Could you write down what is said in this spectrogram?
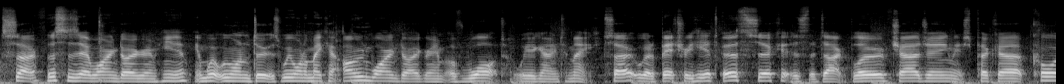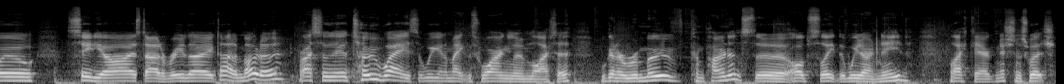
So this is our wiring diagram here and what we want to do is we want to make our own wiring diagram of what we're going to make. So we've got a battery here. Earth circuit is the dark blue. Charging, let's pick coil, CDI, starter relay, starter motor. Right, so there are two ways that we're going to make this wiring loom lighter. We're going to remove components that are obsolete that we don't need like our ignition switch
